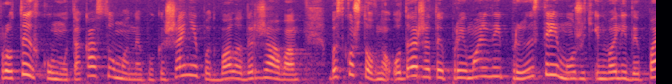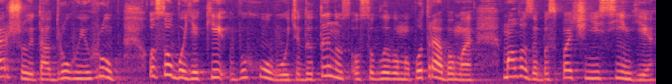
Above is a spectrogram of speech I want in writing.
Про тих, кому така сума не по кишені, подбала держава. Безкоштовно одержати приймальний пристрій можуть інваліди першої та другої груп, особи, які виховують дитину з особливими потребами, малозабезпечені сім'ї,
